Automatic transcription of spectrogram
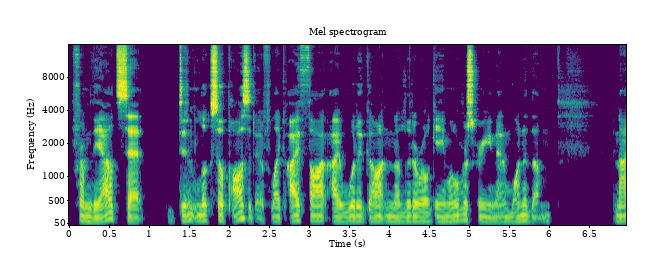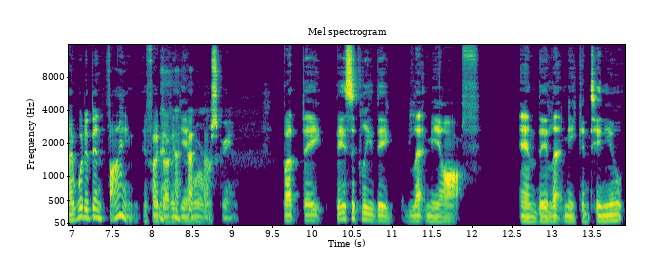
from the outset didn't look so positive. Like I thought I would have gotten a literal game over screen and one of them. And I would have been fine if I got a game over screen. But they basically they let me off and they let me continue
